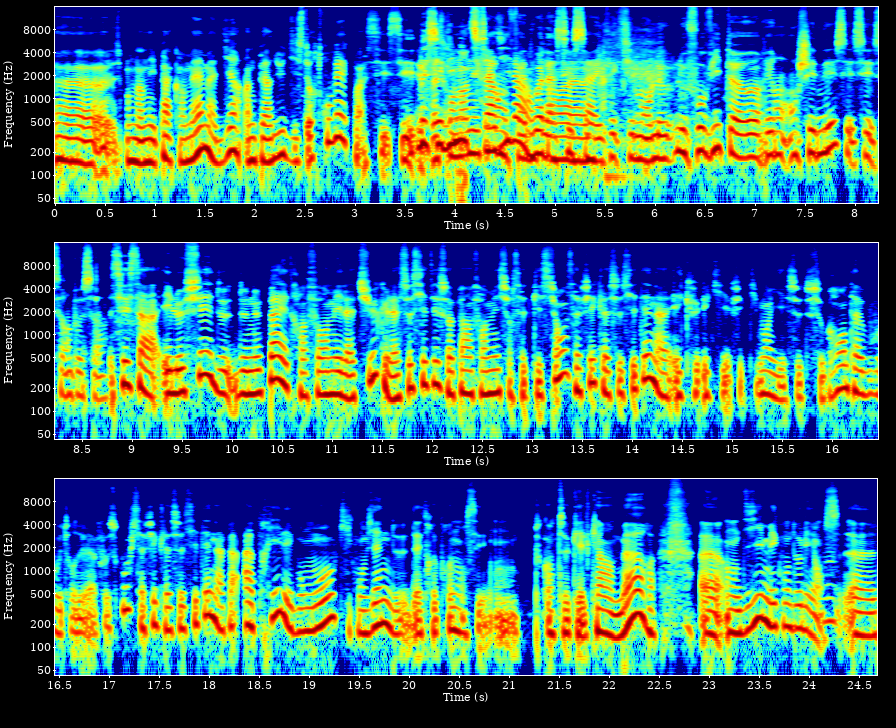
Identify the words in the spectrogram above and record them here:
euh on n'en est pas quand même à dire un de perdu, dix de retrouvé, quoi. C'est c'est parce qu'on en est ça, en fait. Là, voilà, c'est ça, effectivement. Le, le faut vite euh, enchaîner, c'est c'est un peu ça. C'est ça. Et le fait de, de ne pas être informé là-dessus, que la société soit pas informée sur cette question, ça fait que la société n'a et que et qui effectivement il y a ce, ce, grand tabou autour de la fausse couche, ça fait que la société n'a pas appris les bons mots qui conviennent d'être prononcés. On, quand quelqu'un meurt, euh, on dit mes condoléances. Mm. Euh,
